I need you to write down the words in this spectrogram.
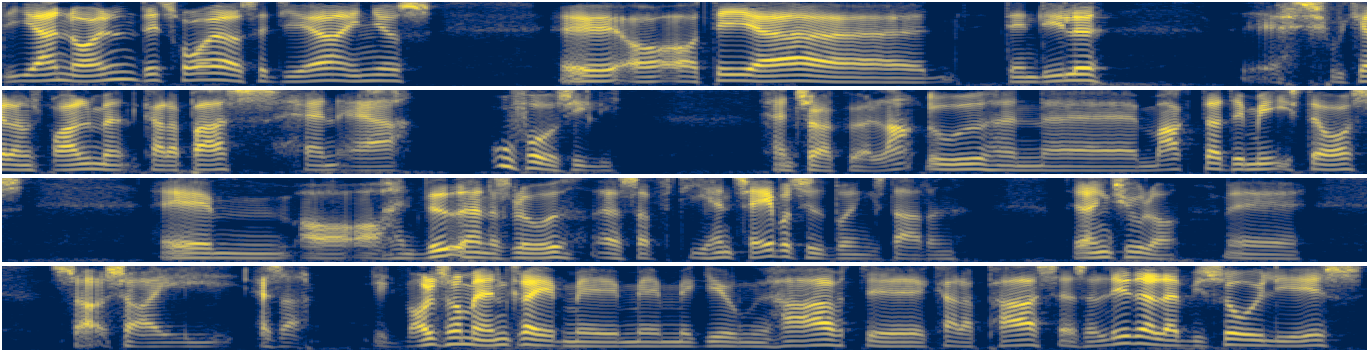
de er nøglen. Det tror jeg også, at de er Ingers. Øh, og, og det er øh, den lille, øh, skal vi kalde ham sprallemand, Carapaz. Han er uforudsigelig. Han tør køre langt ude. Han øh, magter det meste også. Øhm, og, og han ved, at han er slået. Altså, fordi han taber tid på enkeltstarterne. Det er der ingen tvivl om. Øh, så, så i, altså, et voldsomt angreb med, med, med Georg Hart, øh, Carapaz, altså lidt af vi så i Lies,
